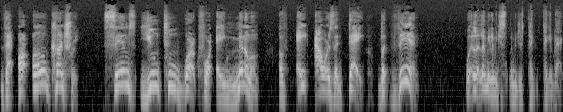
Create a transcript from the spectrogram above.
that our own country sends you to work for a minimum of eight hours a day, but then, well, let me let me just let me just take take it back.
